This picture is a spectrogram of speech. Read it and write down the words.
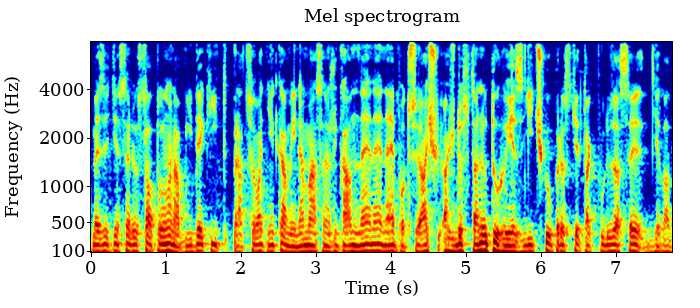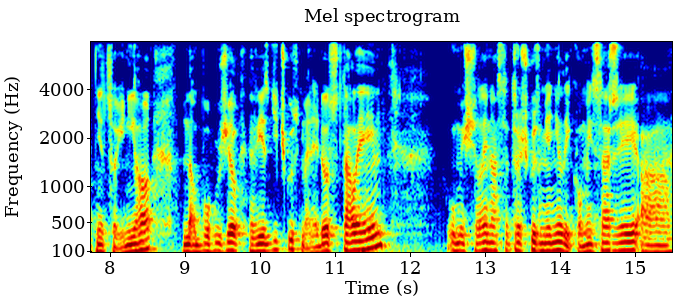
mezi tím se dostal plno nabídek jít pracovat někam jinam a jsem říkal, ne, ne, ne, potřeba, až, až dostanu tu hvězdičku, prostě tak budu zase dělat něco jiného. No bohužel hvězdičku jsme nedostali, u Michelina se trošku změnili komisaři a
